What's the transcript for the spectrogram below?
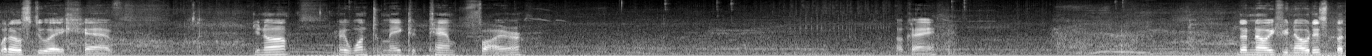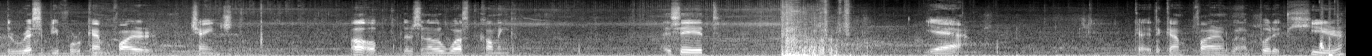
What else do I have? You know, I want to make a campfire. Okay. Don't know if you noticed, but the recipe for campfire changed. Uh oh, there's another wasp coming. I see it. Yeah. Okay, the campfire, I'm gonna put it here.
